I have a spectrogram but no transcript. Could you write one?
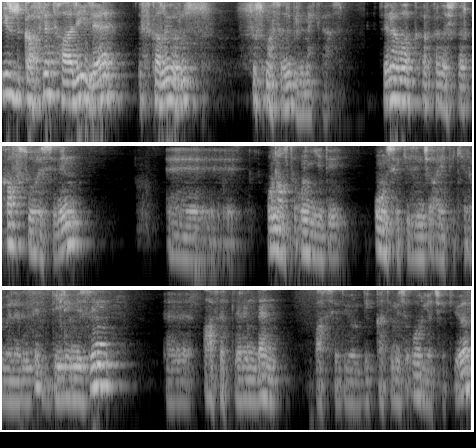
bir gaflet haliyle ıskalıyoruz. Susmasını bilmek lazım. Cenab-ı Hak arkadaşlar Kaf suresinin e, 16, 17, 18. ayet-i kerimelerinde dilimizin afetlerinden bahsediyor. Dikkatimizi oraya çekiyor.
